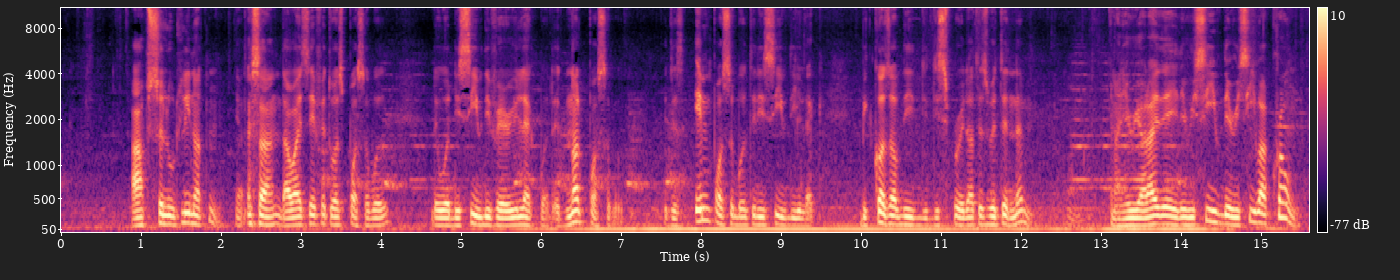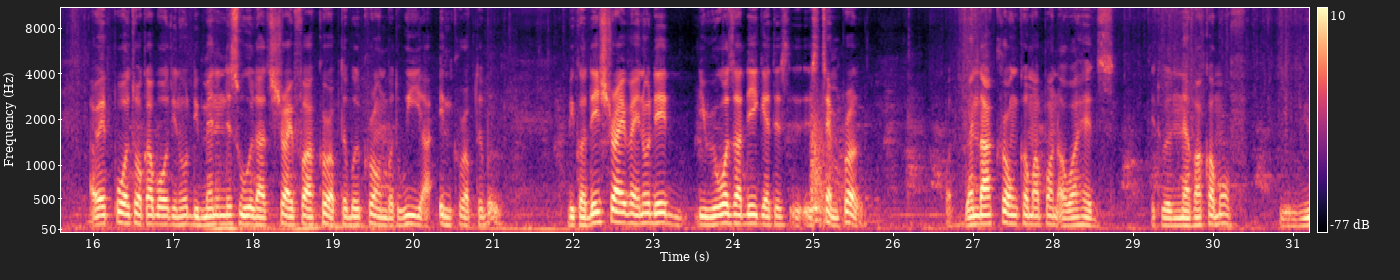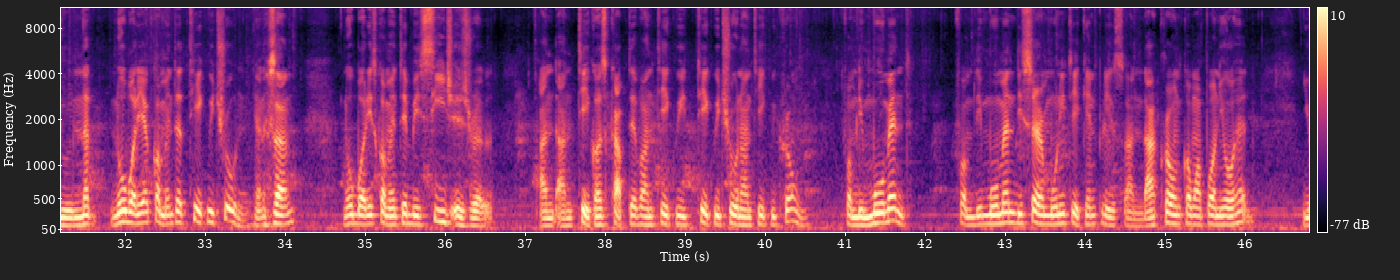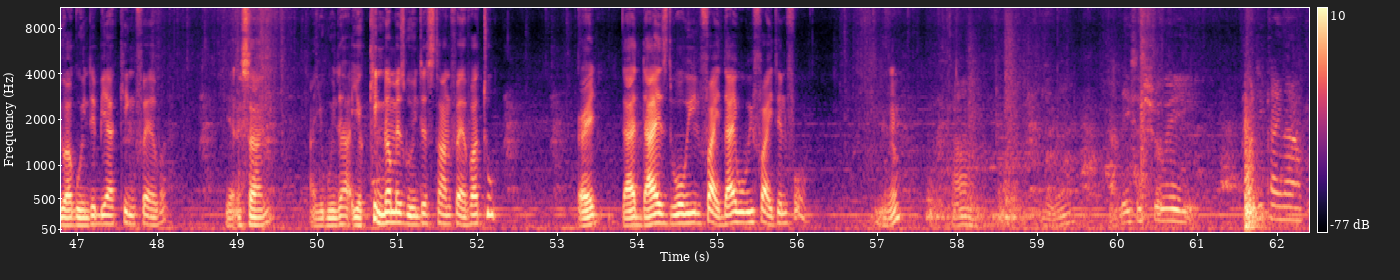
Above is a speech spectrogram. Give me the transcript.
Absolutely nothing. You understand? That's why I say if it was possible, they would deceive the very elect, but it's not possible. It is impossible to deceive the elect because of the, the, the spirit that is within them. And you realize they, they receive they receive a crown. Alright, Paul talk about you know the men in this world that strive for a corruptible crown, but we are incorruptible. Because they strive, you know, they the rewards that they get is, is temporal. But when that crown come upon our heads, it will never come off. You you will not nobody are coming to take we throne. You understand? Nobody's coming to besiege Israel and, and take us captive and take we take we throne and take we crown. From the moment from the moment the ceremony taking place and that crown come upon your head, you are going to be a king forever. You understand? And you're going to your kingdom is going to stand forever too. Right? That that is what we'll fight. That what we're fighting for. You know? Um, you know, and this is showing what kind of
